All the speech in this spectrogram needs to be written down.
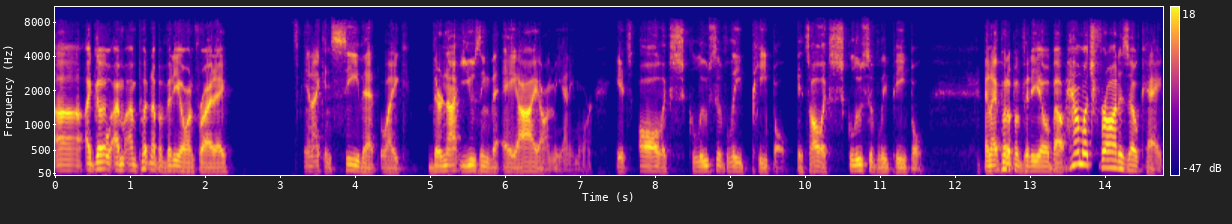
uh, I go. I'm I'm putting up a video on Friday, and I can see that like they're not using the AI on me anymore. It's all exclusively people. It's all exclusively people. And I put up a video about how much fraud is okay.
